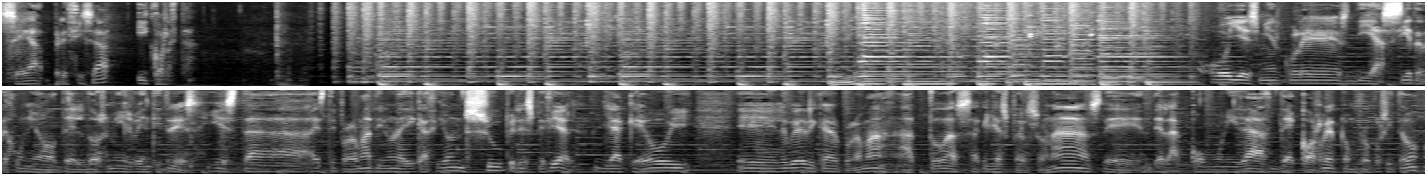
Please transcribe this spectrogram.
sea precisa y correcta. Hoy es miércoles día 7 de junio del 2023 y esta, este programa tiene una dedicación súper especial ya que hoy eh, le voy a dedicar el programa a todas aquellas personas de, de, la comunidad de Correr con propósito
